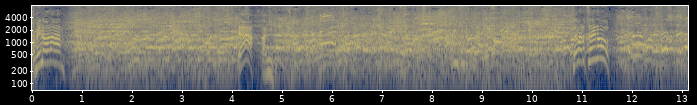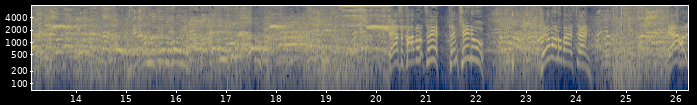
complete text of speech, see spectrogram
Kom ind under ham. Ja! Ej. Glemmer du til nu? Ja, så kommer du til. Glem til nu. Glemmer du, Bastian? Ja, hold.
